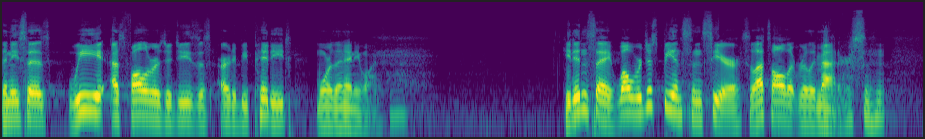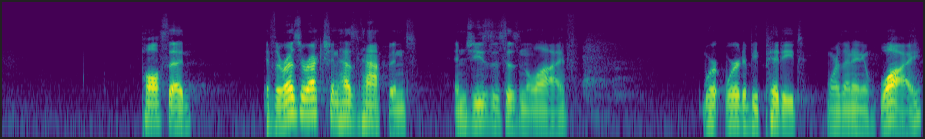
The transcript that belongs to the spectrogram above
then he says, we as followers of Jesus are to be pitied more than anyone. He didn't say, well, we're just being sincere, so that's all that really matters. Paul said, if the resurrection hasn't happened and Jesus isn't alive, we're, we're to be pitied more than anyone. Why?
